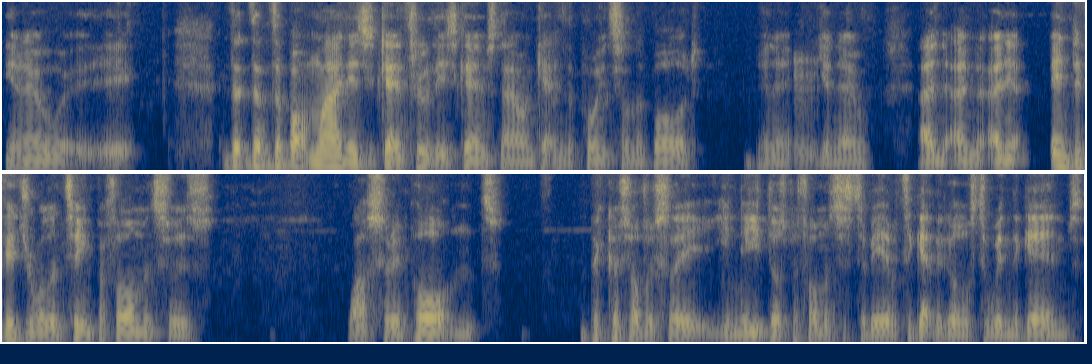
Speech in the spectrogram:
you know, it, the, the the bottom line is getting through these games now and getting the points on the board. In it, Mm. you know, and, and and individual and team performances, whilst they're important, because obviously you need those performances to be able to get the goals to win the games.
